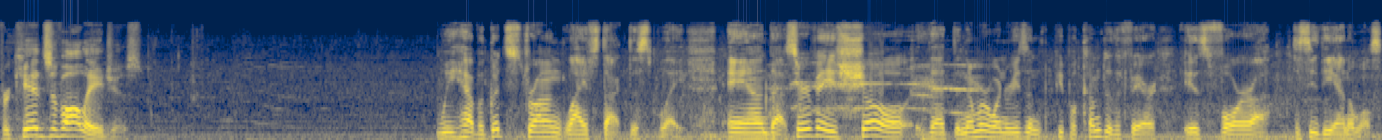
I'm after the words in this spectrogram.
for kids of all ages we have a good strong livestock display. And uh, surveys show that the number one reason people come to the fair is for uh, to see the animals.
